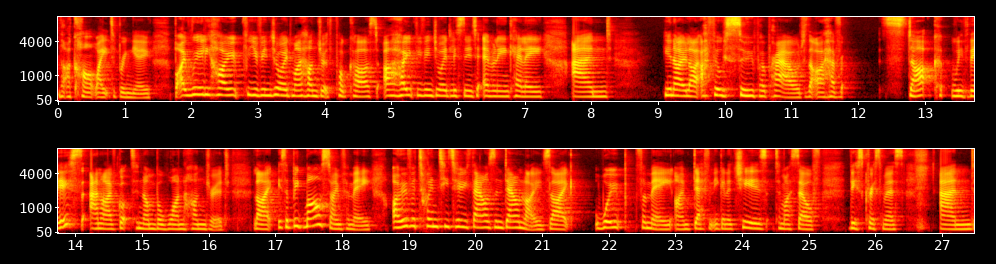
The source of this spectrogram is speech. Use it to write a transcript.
that I can't wait to bring you. But I really hope you've enjoyed my 100th podcast. I hope you've enjoyed listening to Emily and Kelly. And, you know, like I feel super proud that I have stuck with this and I've got to number 100. Like, it's a big milestone for me. Over 22,000 downloads. Like, whoop for me. I'm definitely going to cheers to myself this Christmas and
